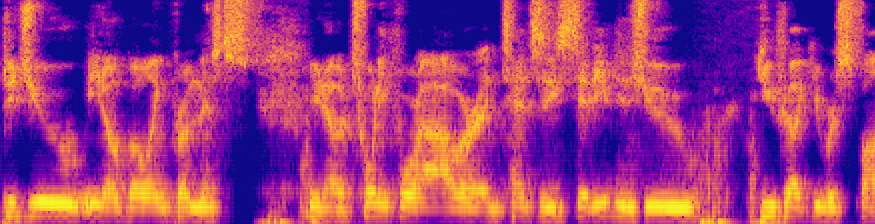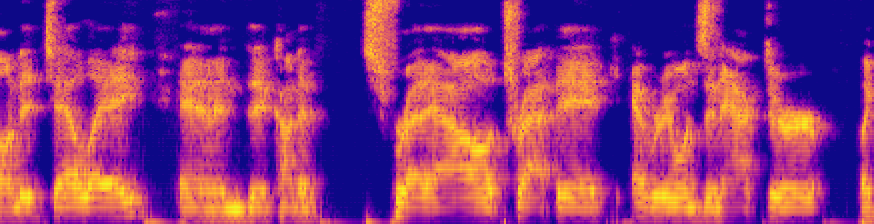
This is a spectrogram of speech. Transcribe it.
did you you know going from this you know 24 hour intensity city did you do you feel like you responded to LA and the kind of spread out traffic everyone's an actor like,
